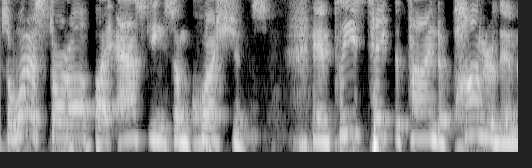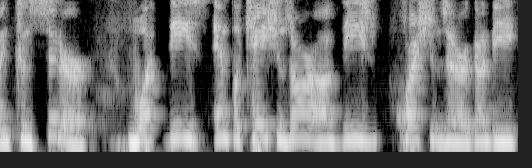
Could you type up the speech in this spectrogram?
So I want to start off by asking some questions. And please take the time to ponder them and consider what these implications are of these questions that are going to be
